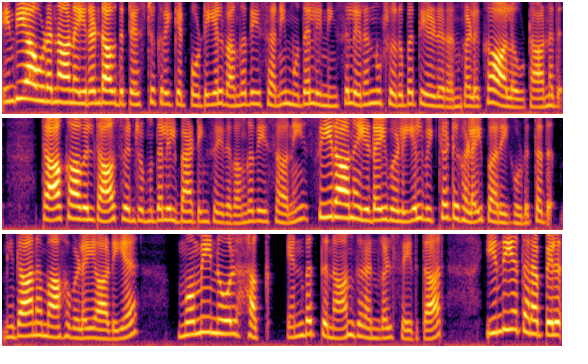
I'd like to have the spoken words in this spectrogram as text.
இந்தியாவுடனான இரண்டாவது டெஸ்ட் கிரிக்கெட் போட்டியில் வங்கதேச அணி முதல் இன்னிங்ஸில் இருநூற்று இருபத்தி ஏழு ரன்களுக்கு ஆல் அவுட் ஆனது. டாக்காவில் டாஸ் வென்று முதலில் பேட்டிங் செய்த வங்கதேச அணி சீரான இடைவெளியில் விக்கெட்டுகளை பறிகொடுத்தது. நிதானமாக விளையாடிய மொமினூல் ஹக் எண்பத்து நான்கு ரன்கள் சேர்த்தார். இந்திய தரப்பில்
